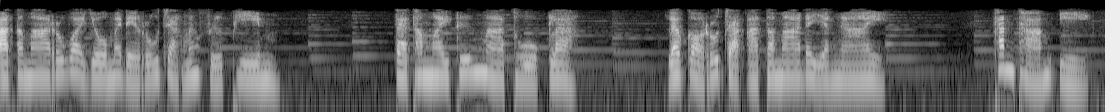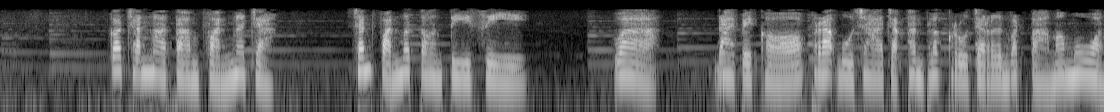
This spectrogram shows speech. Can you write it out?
อาตมารู้ว่าโยไม่ได้รู้จักหนังสือพิมพ์ แต่ทำไมถึงมาถูกละ่ะ แล้วก็รู้จักอาตมาได้ยังไง ท่านถามอีก ก็ฉันมาตามฝันนะจ๊ะ ฉันฝันเมื่อตอนตีสี่ว่าได้ไปขอพระบูชาจากท่านพระครูเจริญวัดป่ามะม่วง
